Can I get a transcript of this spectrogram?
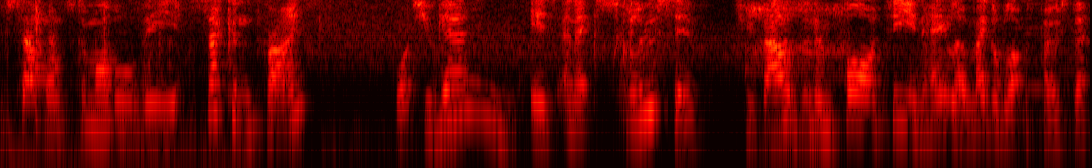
If Sam wants to model the second prize, what you get Ooh. is an exclusive 2014 Halo Mega Bloks poster,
